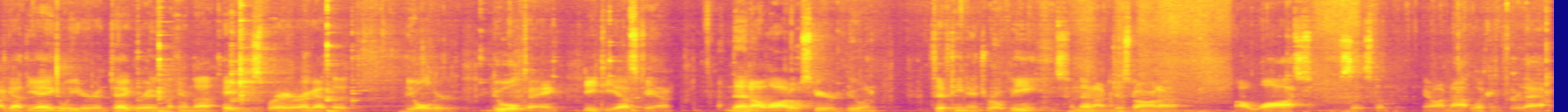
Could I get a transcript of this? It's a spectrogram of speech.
I got the Ag Leader Integra in, in the Hagie sprayer. I got the, the older dual tank DTS ten. Then I'll auto steer doing fifteen inch row beans, and then I'm just on a, a WAAS system. You know, I'm not looking for that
